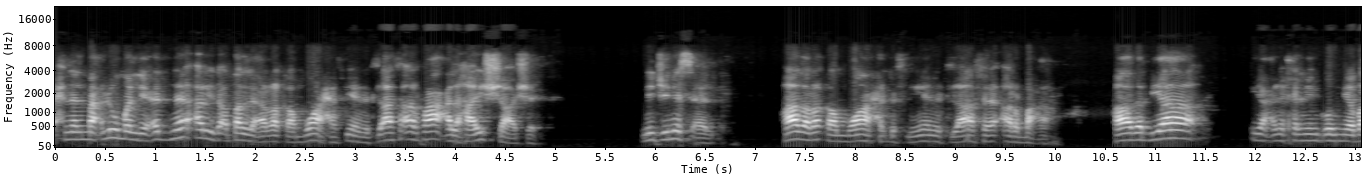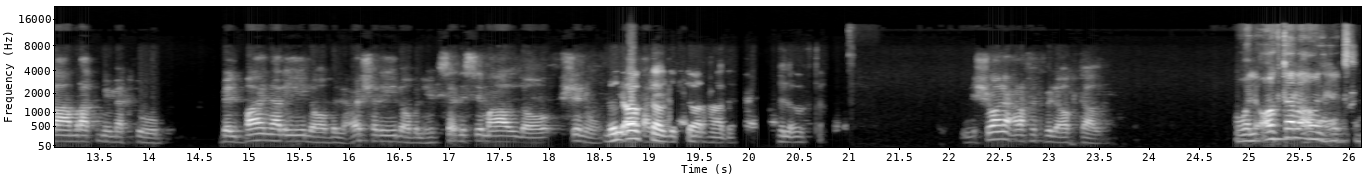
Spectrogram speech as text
إحنا المعلومة اللي عندنا اريد اطلع الرقم 1 2 3 4 على هاي الشاشة. نجي نسأل. هذا رقم 1 2 3 4 هذا بيا يعني خلينا نقول نظام رقمي مكتوب. بال binary لو بالعشري لو بال hexadecimal لو شنو؟ بال octal دكتور هذا بال octal. شلون عرفت بال octal؟ هو ال octal أو ال hexa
